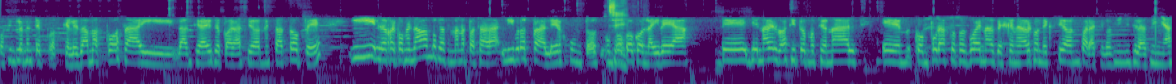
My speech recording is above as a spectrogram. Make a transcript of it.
o simplemente pues que les da más cosa y la ansiedad de separación está a tope. Y les recomendábamos la semana pasada libros para leer juntos, un poco con la idea de llenar el vasito emocional eh, con puras cosas buenas, de generar conexión para que los niños y las niñas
